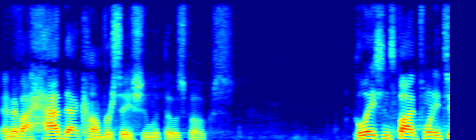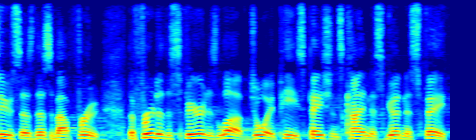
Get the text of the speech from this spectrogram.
And if I had that conversation with those folks, Galatians 5:22 says this about fruit. The fruit of the spirit is love, joy, peace, patience, kindness, goodness, faith,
